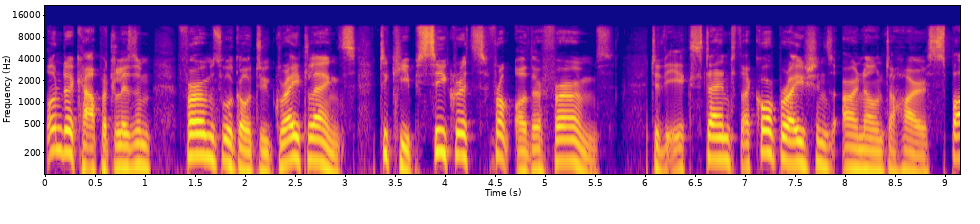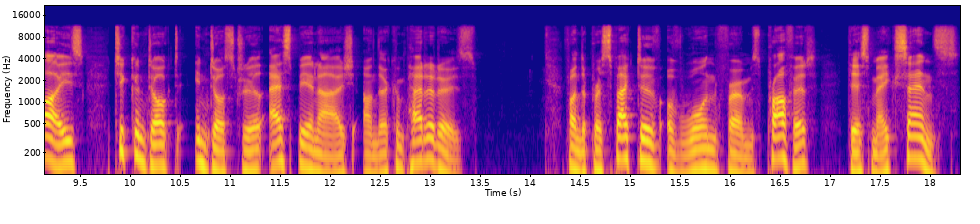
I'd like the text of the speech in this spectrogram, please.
Under capitalism, firms will go to great lengths to keep secrets from other firms, to the extent that corporations are known to hire spies to conduct industrial espionage on their competitors. From the perspective of one firm's profit, this makes sense.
